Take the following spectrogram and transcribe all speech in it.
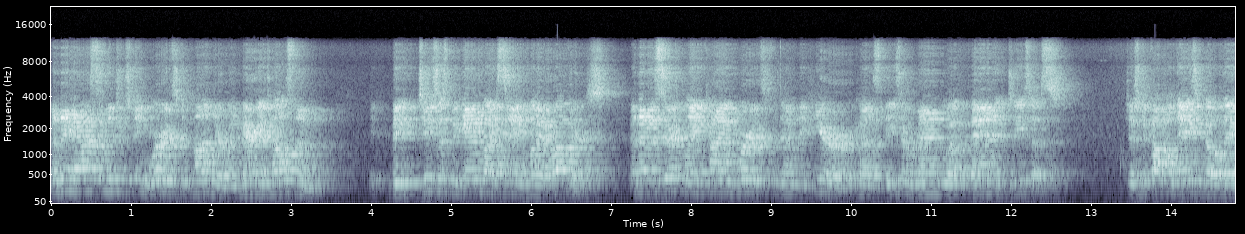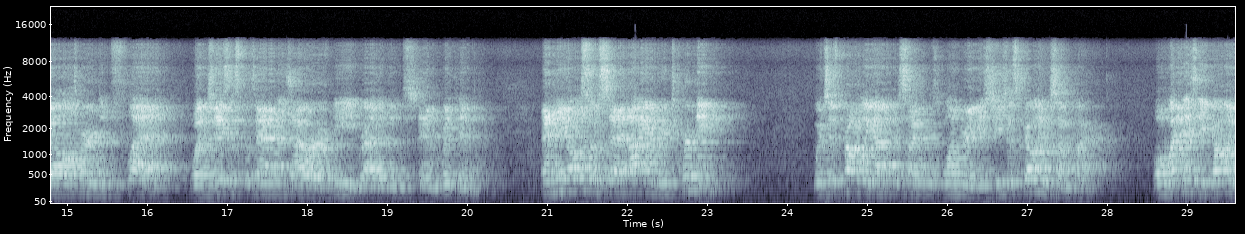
And they have some interesting words to ponder when Mary tells them. Jesus began by saying, my brothers. And that is certainly kind words for them to hear because these are men who have abandoned Jesus. Just a couple days ago, they all turned and fled when Jesus was at his hour of need rather than stand with him. And he also said, I am returning, which has probably got the disciples wondering, is Jesus going somewhere? Well, when is he going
